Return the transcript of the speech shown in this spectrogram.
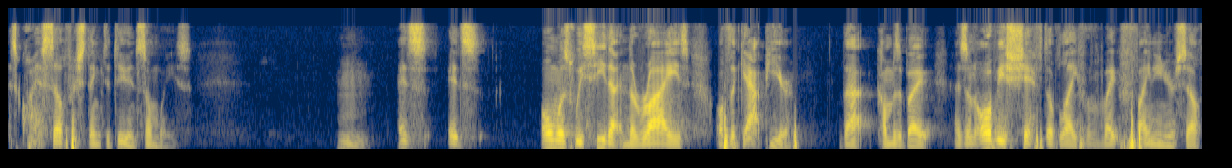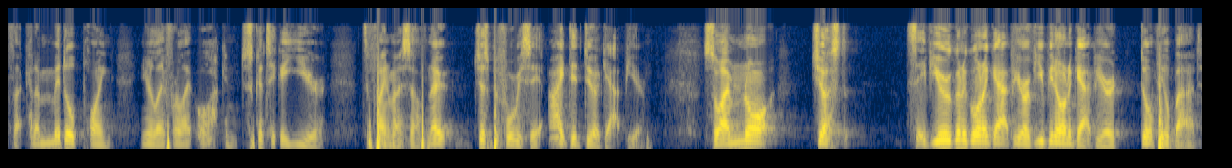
it's quite a selfish thing to do in some ways. Hmm. It's it's almost we see that in the rise of the gap year that comes about as an obvious shift of life of about finding yourself, that kind of middle point in your life where like, oh, I can just gonna take a year to find myself. Now, just before we say, I did do a gap year, so I'm not just if you're going to go on a gap year, or if you've been on a gap year, don't feel bad.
